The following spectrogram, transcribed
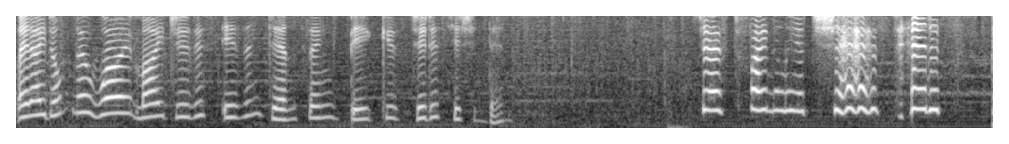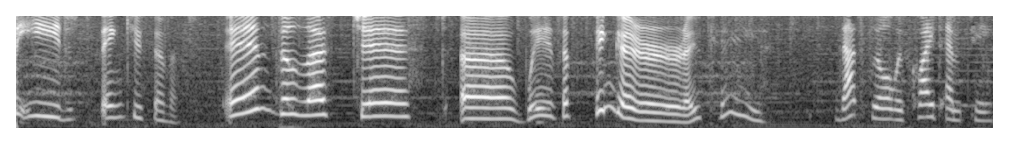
And I don't know why my Judas isn't dancing because Judas, you should dance. Chest, finally a chest, and it's speed. Thank you so much. And the last chest uh, with a finger. Okay. That floor was quite empty.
